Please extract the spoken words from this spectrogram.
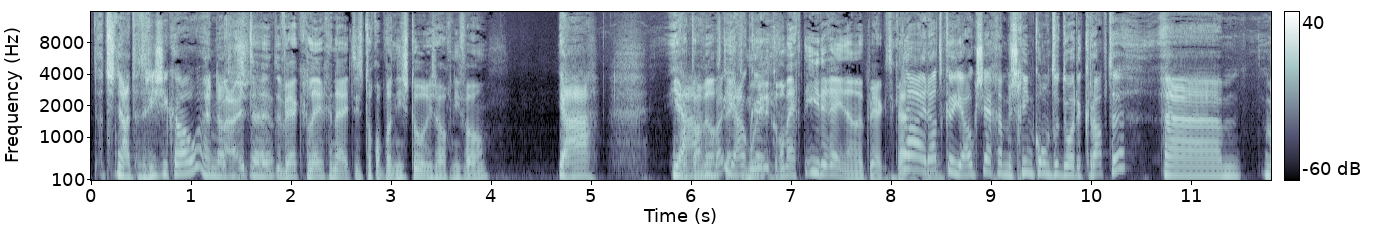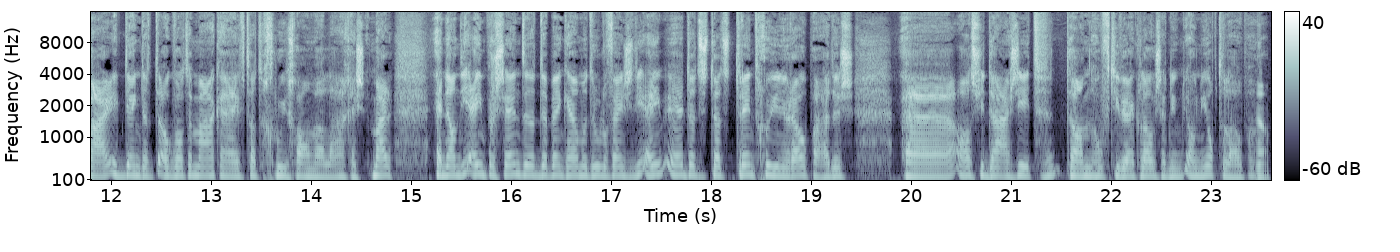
dat is nou het risico. En dat maar is, het, eh, de werkgelegenheid is toch op een historisch hoog niveau? ja. Ja, Wordt dan wel steeds ja, moeilijker om echt iedereen aan het werk te krijgen. Nou, dat kun je ook zeggen. Misschien komt het door de krapte. Ehm, maar ik denk dat het ook wel te maken heeft dat de groei gewoon wel laag is. Maar, en dan die 1%, dat- daar ben ik helemaal met Roelof eens. Die 1, eh, dat, is, dat trendgroei in Europa. Dus eh, als je daar zit, dan hoeft die werkloosheid ook niet op te lopen.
